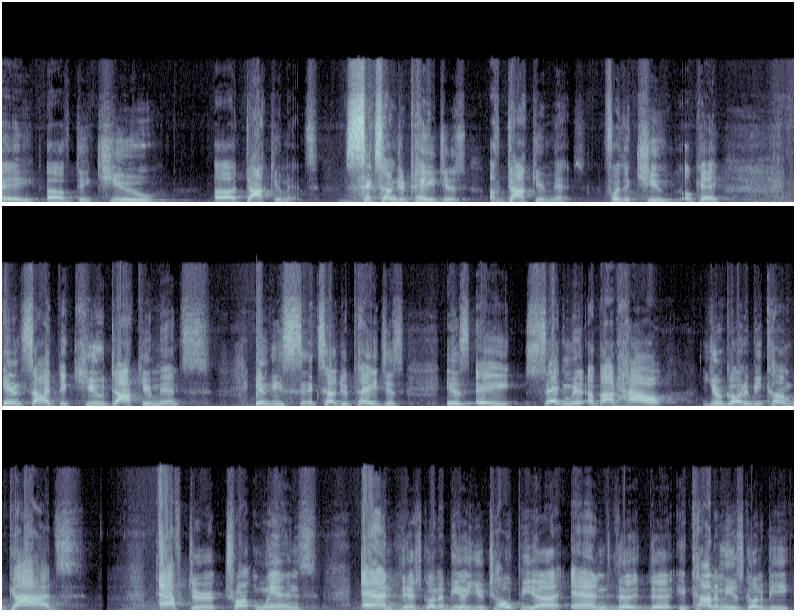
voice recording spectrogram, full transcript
a of the Q uh, documents, 600 pages of documents for the Q. Okay, inside the Q documents, in these 600 pages, is a segment about how you're going to become gods after Trump wins, and there's going to be a utopia, and the, the economy is going to be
